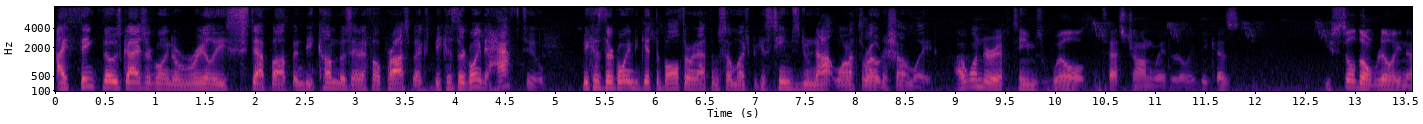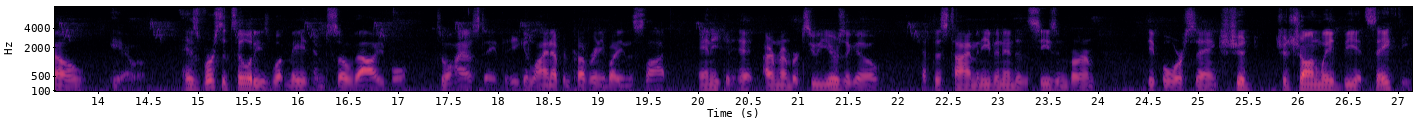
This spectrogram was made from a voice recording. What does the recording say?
I think those guys are going to really step up and become those NFL prospects because they're going to have to, because they're going to get the ball thrown at them so much because teams do not want to throw to Shaun Wade. I wonder if teams will test Shaun Wade early because you still don't really know. You know his versatility is what made him so valuable to Ohio State that he could line up and cover anybody in the slot and he could hit. I remember two years ago at this time and even into the season, Berm, people were saying, should should Shaun Wade be at safety?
